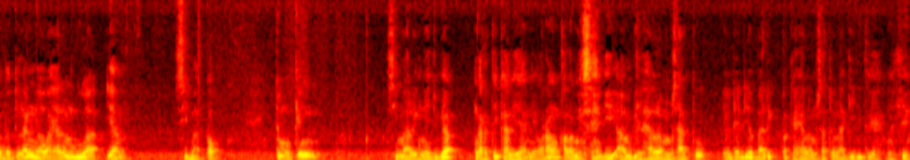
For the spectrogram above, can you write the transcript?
kebetulan bawa helm dua yang si batok. Itu mungkin si malingnya juga ngerti kalian ya orang kalau misalnya diambil helm satu ya udah dia balik pakai helm satu lagi gitu ya mungkin.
